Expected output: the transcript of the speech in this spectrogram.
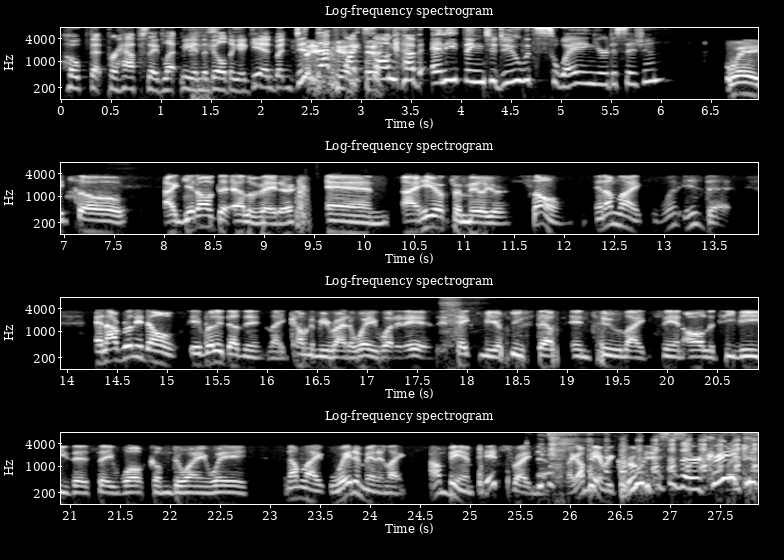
hope that perhaps they'd let me in the building again. But did that fight song have anything to do with swaying your decision? Wait, so I get off the elevator and I hear a familiar song, and I'm like, "What is that?" And I really don't. It really doesn't like come to me right away what it is. It takes me a few steps into like seeing all the TVs that say "Welcome Dwyane Wade," and I'm like, "Wait a minute!" Like I'm being pitched right now. Like I'm being recruited. this is a recruiting.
